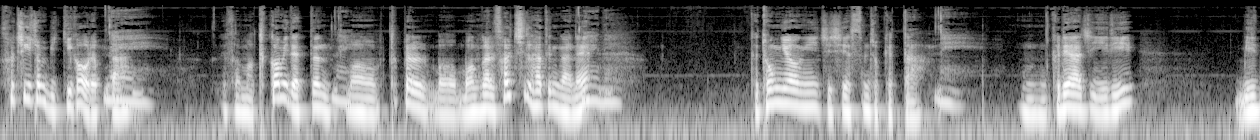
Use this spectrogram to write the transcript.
솔직히 좀 믿기가 어렵다. 네. 그래서 뭐 특검이 됐든 네. 뭐 특별 뭐 뭔가를 설치를 하든 간에 네, 네. 대통령이 지시했으면 좋겠다. 네. 음, 그래야지 일이 믿,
